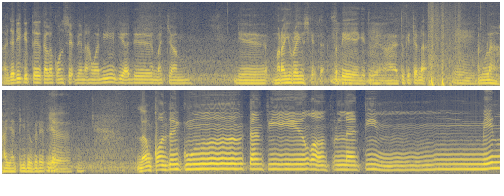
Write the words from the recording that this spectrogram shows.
Ha, jadi kita kalau konsep dia Nahawan ni dia ada macam dia merayu-rayu sikit tak? Sedih gitu ya. Ha, itu kita nak hmm. anulah hayati tu kata tu ya ya. لقد كنت في غفلة من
